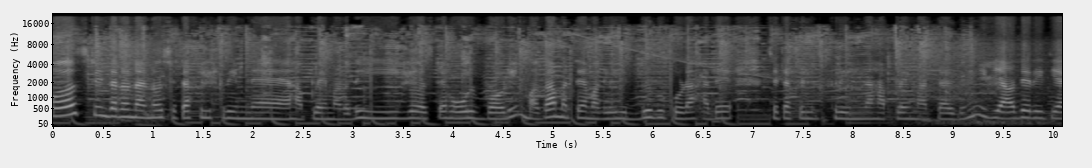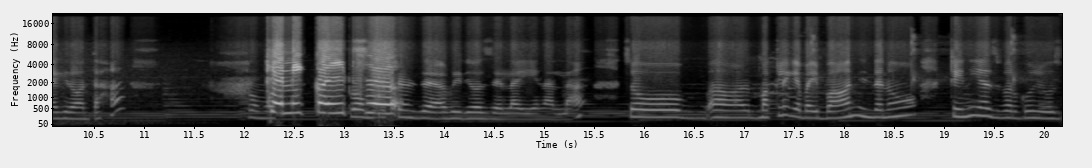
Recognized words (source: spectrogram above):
ಫಸ್ಟಿಂದನೂ ನಾನು ಸಿಟಾಫಿಲ್ ಕ್ರೀಮ್ನೇ ಅಪ್ಲೈ ಮಾಡೋದು. ಈಗ ಅಷ್ಟೇ ಹೋಲ್ ಬಾಡಿ ಮಗ ಮತ್ತು ಮಗಳು ಇಬ್ಬರಿಗೂ ಕೂಡ ಅದೇ ಸಿಟಾಫಿಲ್ ಕ್ರೀಮ್ನ ಅಪ್ಲೈ ಮಾಡ್ತಾ ಇದ್ದೀನಿ. ಇದು ಯಾವುದೇ ರೀತಿಯಾಗಿರುವಂತಹ ಪ್ರಮೋಷನ್ಸ್ ವಿಡಿಯೋಸ್ ಎಲ್ಲ ಏನಲ್ಲ. ಸೊ ಮಕ್ಕಳಿಗೆ ಬೈ ಬಾರ್ನ್ ಇಂದನು ಟೆನ್ ಇಯರ್ಸ್ ವರ್ಗೂ ಯೂಸ್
